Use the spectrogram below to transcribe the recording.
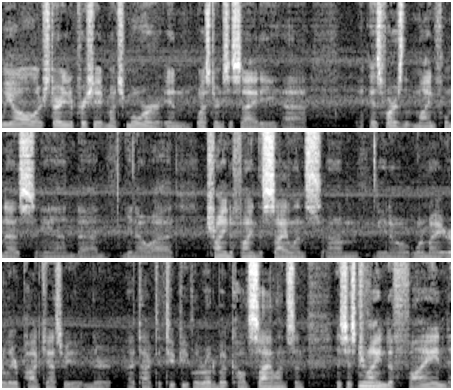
we all are starting to appreciate much more in Western society uh, as far as the mindfulness and, um, you know, uh, trying to find the silence. Um, you know, one of my earlier podcasts, we there I talked to two people who wrote a book called Silence, and it's just mm-hmm. trying to find,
